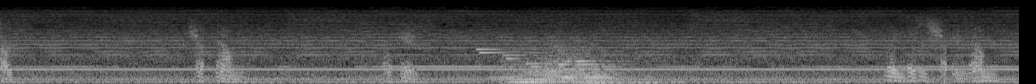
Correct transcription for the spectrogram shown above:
Start. Shut down. Okay. Windows is shutting down.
